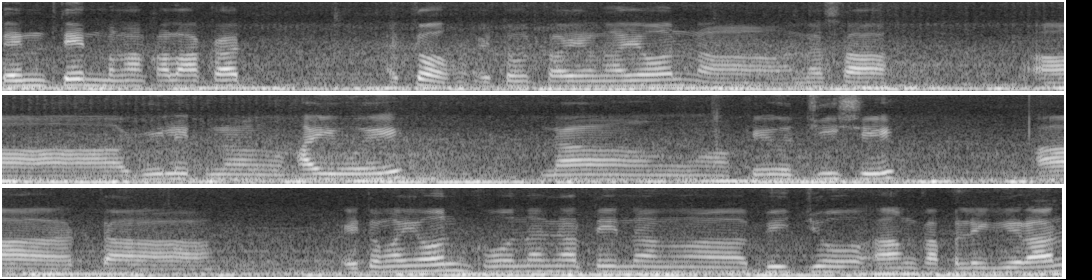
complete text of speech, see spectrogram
10.10 mga kalakad. Ito, ito tayo ngayon ah, nasa ah, gilid ng highway ng KOGC at ah, ito ngayon kunan natin ng ah, video ang kapaligiran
